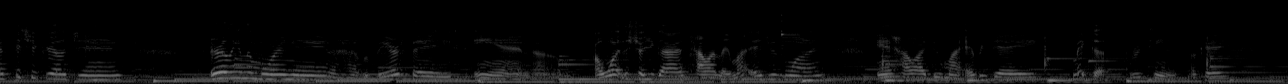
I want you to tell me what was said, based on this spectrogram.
guys, it's your girl Jen. It's early in the morning, I have a bare face, and um, I wanted to show you guys how I lay my edges one and how I do my everyday makeup routine, okay?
